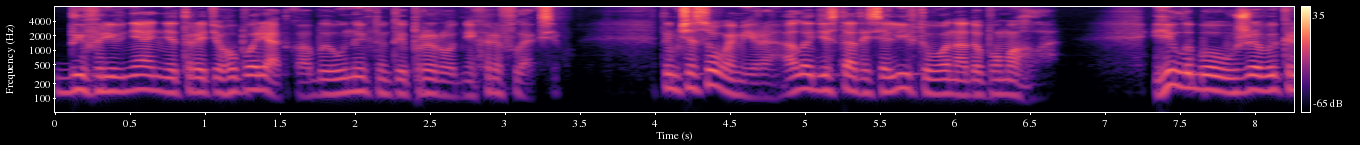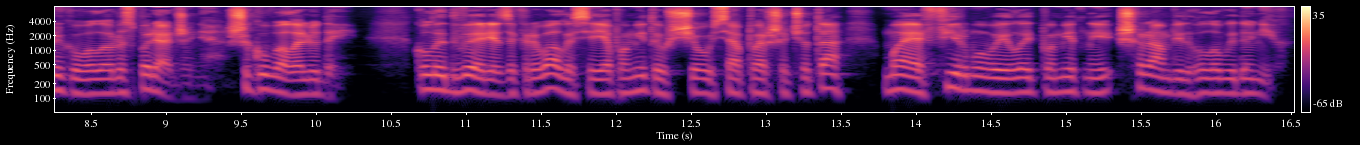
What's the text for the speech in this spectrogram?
диф рівняння третього порядку, аби уникнути природних рефлексів. Тимчасова міра, але дістатися ліфту вона допомогла. Гіллебо вже викрикувала розпорядження, шикувала людей. Коли двері закривалися, я помітив, що уся перша чота має фірмовий ледь помітний шрам від голови до ніг,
